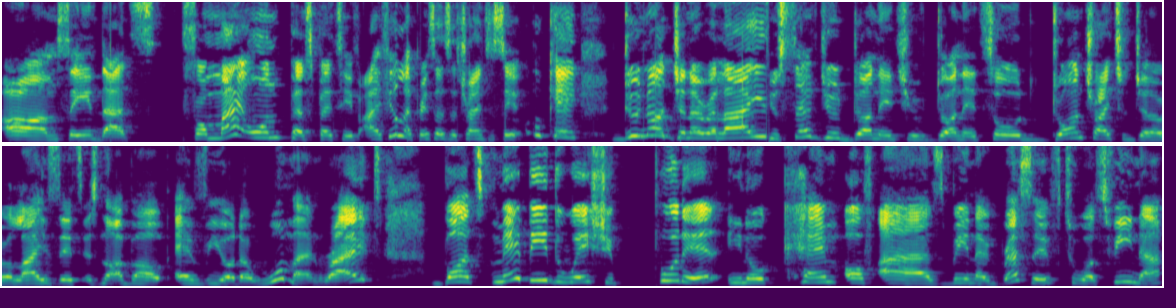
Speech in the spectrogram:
Um, saying that from my own perspective, I feel like Princess is trying to say, okay, do not generalize. You said you've done it, you've done it. So don't try to generalize it. It's not about every other woman, right? But maybe the way she put it, you know, came off as being aggressive towards Phyna.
